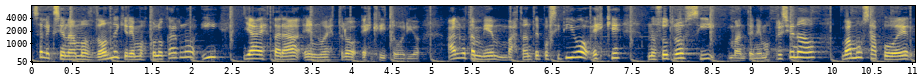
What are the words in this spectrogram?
seleccionamos dónde queremos colocarlo y ya estará en nuestro escritorio. Algo también bastante positivo es que nosotros si mantenemos presionado vamos a poder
